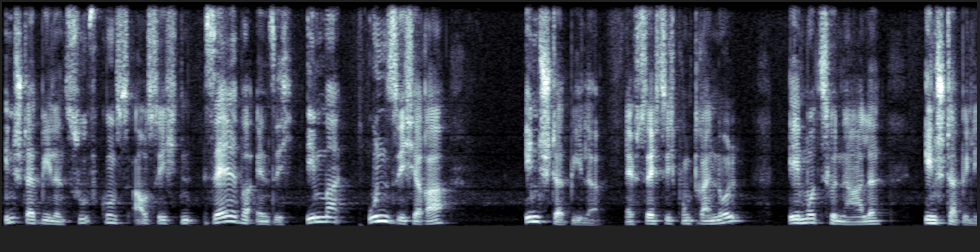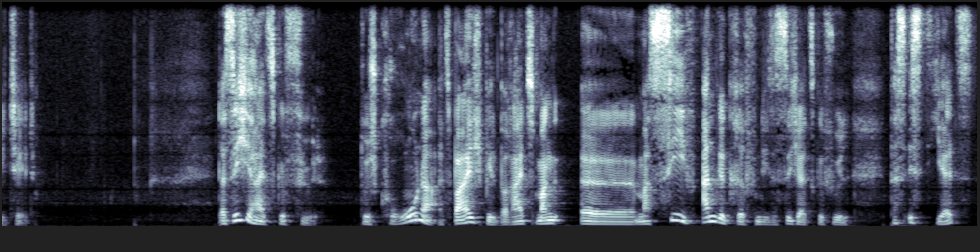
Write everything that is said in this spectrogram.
instabilen Zukunftsaussichten selber in sich immer unsicherer, instabiler. F60.30 emotionale Instabilität. Das Sicherheitsgefühl durch Corona als Beispiel bereits man, äh, massiv angegriffen, dieses Sicherheitsgefühl, das ist jetzt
